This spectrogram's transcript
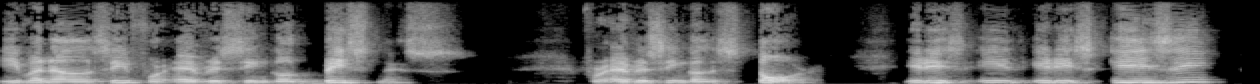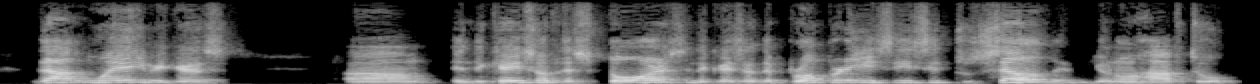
even LLC for every single business, for every single store. It is it, it is easy that way because um, in the case of the stores, in the case of the property, it's easy to sell them. You don't have to.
